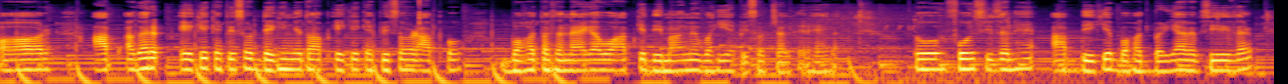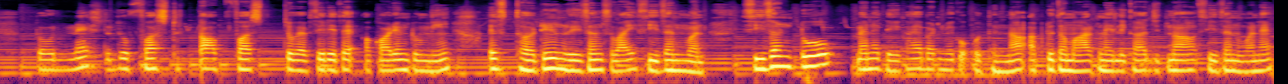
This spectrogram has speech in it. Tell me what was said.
और आप अगर एक एक एपिसोड देखेंगे तो आप एक एक एपिसोड आपको बहुत पसंद आएगा, वो आपके दिमाग में वही एपिसोड चलते रहेगा। तो फोर्थ सीज़न है, आप देखिए, बहुत बढ़िया वेब सीरीज़ है। तो नेक्स्ट जो फ़र्स्ट टॉप फ़र्स्ट जो वेब सीरीज़ है according to me is Thirteen Reasons Why season one season two मैंने देखा है बट मेरे को उतना अप टू द मार्क नहीं लिखा जितना सीज़न वन है।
